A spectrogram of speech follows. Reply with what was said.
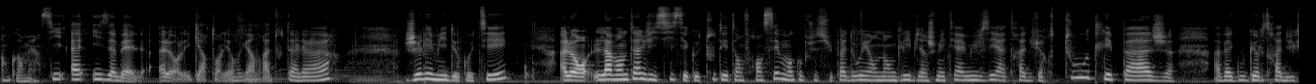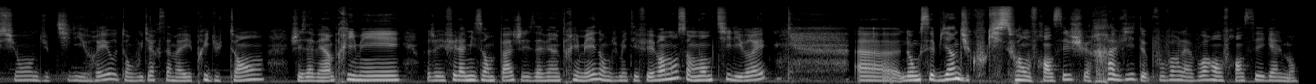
Encore merci à Isabelle. Alors les cartes on les regardera tout à l'heure je les mets de côté. Alors l'avantage ici, c'est que tout est en français. Moi, comme je ne suis pas douée en anglais, eh bien je m'étais amusée à traduire toutes les pages avec Google Traduction du petit livret. Autant vous dire que ça m'avait pris du temps. Je les avais imprimées. J'avais fait la mise en page, je les avais imprimées. Donc je m'étais fait vraiment sur mon petit livret. Euh, donc c'est bien du coup qu'il soit en français. Je suis ravie de pouvoir l'avoir en français également.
